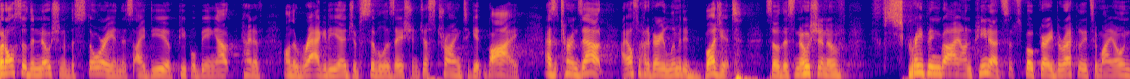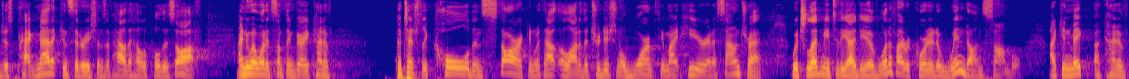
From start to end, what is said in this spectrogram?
But also the notion of the story and this idea of people being out kind of on the raggedy edge of civilization, just trying to get by. As it turns out, I also had a very limited budget. So this notion of scraping by on peanuts spoke very directly to my own just pragmatic considerations of how the hell to pull this off. I knew I wanted something very kind of potentially cold and stark and without a lot of the traditional warmth you might hear in a soundtrack, which led me to the idea of what if I recorded a wind ensemble? I can make a kind of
